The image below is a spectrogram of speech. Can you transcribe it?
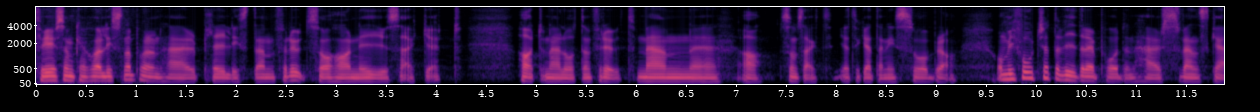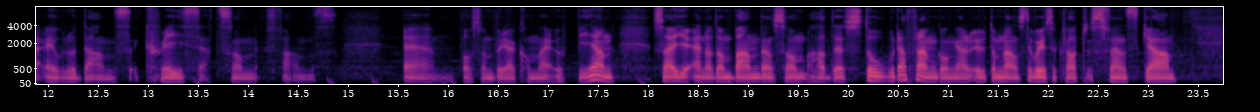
För er som kanske har lyssnat på den här playlisten förut så har ni ju säkert hört den här låten förut. Men eh, ja, som sagt, jag tycker att den är så bra. Om vi fortsätter vidare på den här svenska eurodans-crazet som fanns ehm, och som börjar komma upp igen så är ju en av de banden som hade stora framgångar utomlands, det var ju såklart svenska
